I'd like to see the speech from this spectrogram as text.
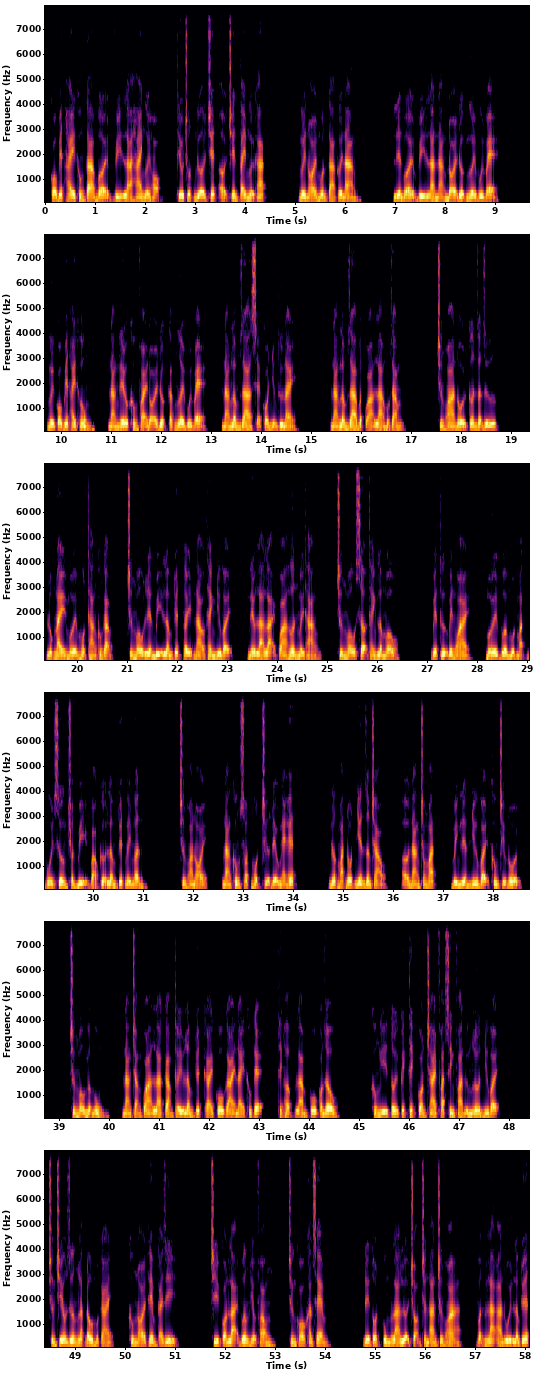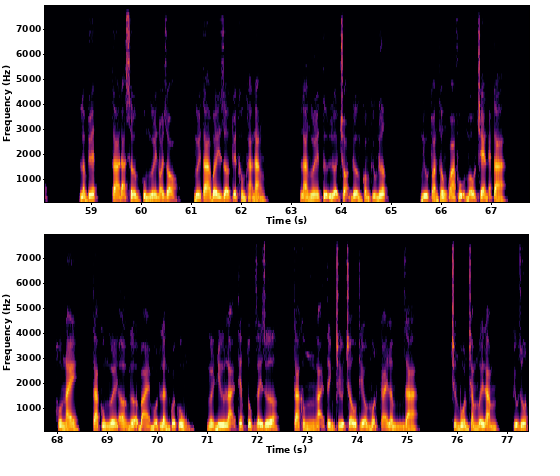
Có biết hay không ta bởi vì là hai người họ, thiếu chút nữa chết ở trên tay người khác. Ngươi nói muốn ta cưới nàng. Liên bởi vì là nàng đòi được ngươi vui vẻ. Ngươi có biết hay không, nàng nếu không phải đòi được các người vui vẻ, nàng lâm ra sẽ có những thứ này. Nàng lâm ra bất quá là một giám. Trương Hoa nổi cơn giận dữ. Lúc này mới một tháng không gặp, Trương Mẫu liền bị Lâm Tuyết tẩy não thành như vậy, nếu là lại qua hơn mấy tháng, Trương Mẫu sợ thành Lâm Mẫu. Biệt thự bên ngoài, mới vừa một mặt vui sướng chuẩn bị vào cửa Lâm Tuyết ngây ngẩn. Trương Hoa nói, nàng không sót một chữ đều nghe hết. Nước mắt đột nhiên dâng trào, ở nàng trong mắt, mình liền như vậy không chịu nổi. Trương Mẫu ngượng ngùng, nàng chẳng qua là cảm thấy Lâm Tuyết cái cô gái này không tệ, thích hợp làm cô con dâu. Không nghĩ tới kích thích con trai phát sinh phản ứng lớn như vậy. Trương Chiêu Dương lắc đầu một cái, không nói thêm cái gì. Chỉ còn lại Vương Hiểu Phong, chừng khó khăn xem. Đến tột cùng là lựa chọn trấn an Trương Hoa, vẫn là an ủi Lâm Tuyết. Lâm Tuyết, ta đã sớm cùng ngươi nói rõ, ngươi ta bây giờ tuyệt không khả năng. Là ngươi tự lựa chọn đường con cứu nước. Ngưu toan thông qua phụ mẫu chèn ép ta. Hôm nay, ta cùng ngươi ở ngựa bài một lần cuối cùng, ngươi như lại tiếp tục dây dưa, ta không ngại tỉnh trừ châu thiếu một cái lâm ra. Chương 415, cứu rút.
